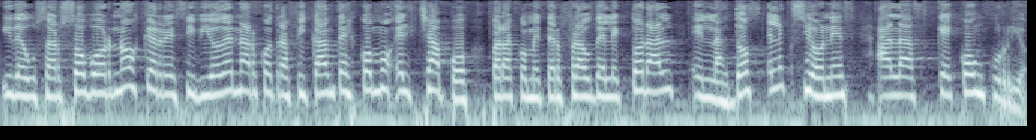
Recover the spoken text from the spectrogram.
y de usar sobornos que recibió de narcotraficantes como el Chapo para cometer fraude electoral en las dos elecciones a las que concurrió.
